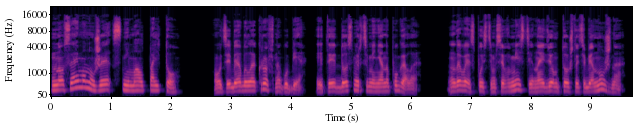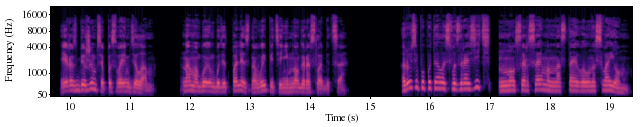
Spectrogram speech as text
Но Саймон уже снимал пальто. У тебя была кровь на губе, и ты до смерти меня напугала. Давай спустимся вместе, найдем то, что тебе нужно, и разбежимся по своим делам. Нам обоим будет полезно выпить и немного расслабиться». Рози попыталась возразить, но сэр Саймон настаивал на своем.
